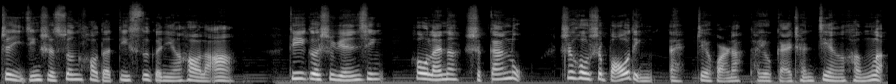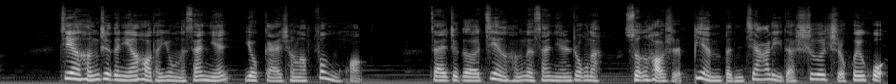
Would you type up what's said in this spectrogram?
这已经是孙浩的第四个年号了啊！第一个是元兴，后来呢是甘露，之后是宝鼎，哎，这会儿呢他又改成建恒了。建恒这个年号他用了三年，又改成了凤凰。在这个建恒的三年中呢，孙浩是变本加厉的奢侈挥霍，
